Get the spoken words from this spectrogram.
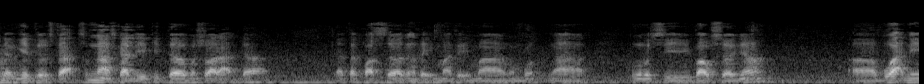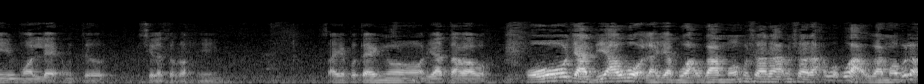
Tidak gitu Ustaz. Senang sekali kita mesyuarat dah. Kata kuasa dengan dengan pengurusi bausanya. Uh, buat ni molek untuk silaturahim. Saya pun tengok di atas bawah. Oh, jadi awak lah yang buat agama mesyuarat-mesyuarat. Awak buat agama pula.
